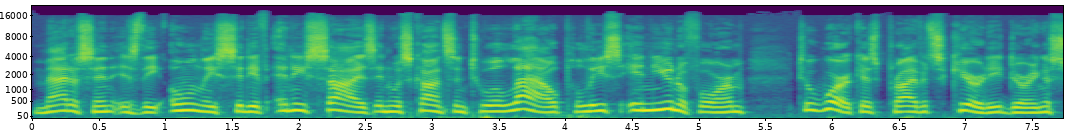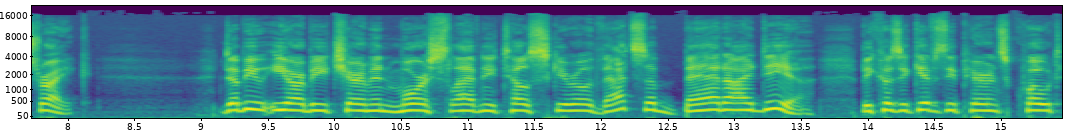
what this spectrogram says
Madison is the only city of any size in Wisconsin to allow police in uniform to work as private security during a strike. WERB Chairman Morris Slavney tells Skiro that's a bad idea because it gives the appearance, quote,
